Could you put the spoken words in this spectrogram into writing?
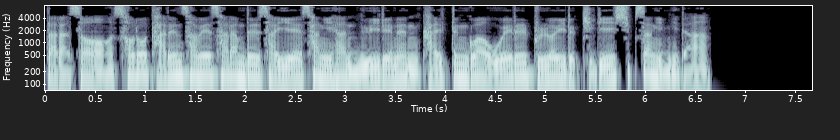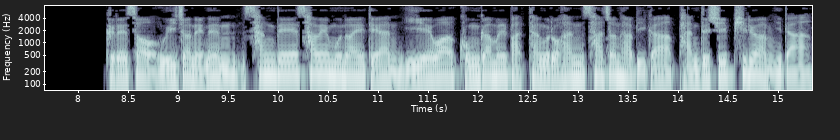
따라서 서로 다른 사회 사람들 사이에 상이한 의례는 갈등과 오해를 불러일으키기 십상입니다. 그래서 의전에는 상대의 사회문화에 대한 이해와 공감을 바탕으로 한 사전 합의가 반드시 필요합니다.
